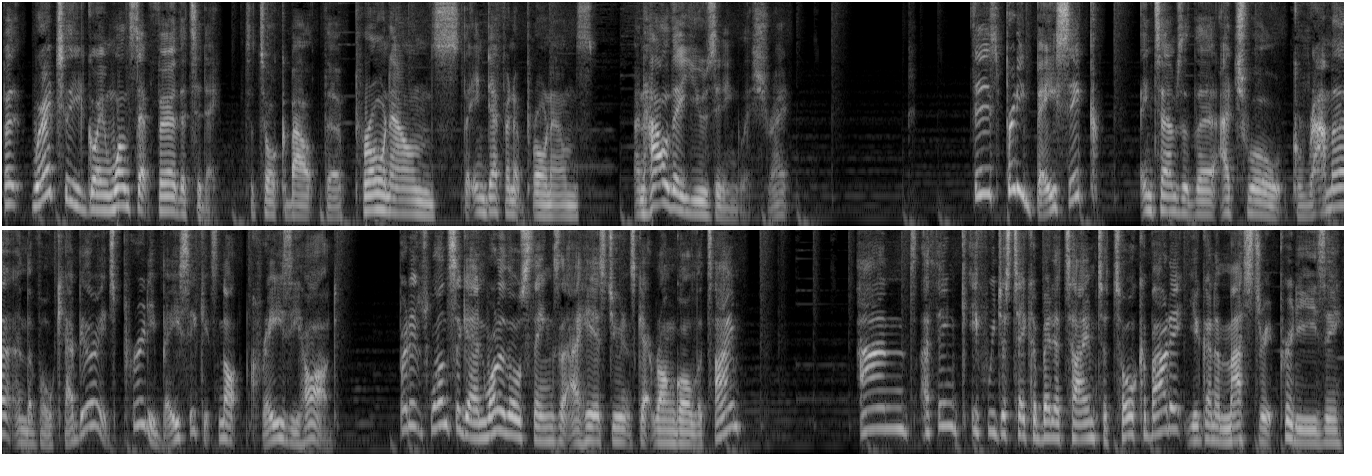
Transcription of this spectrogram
But we're actually going one step further today to talk about the pronouns, the indefinite pronouns, and how they're used in English, right? Is pretty basic, in terms of the actual grammar and the vocabulary, it's pretty basic. It's not crazy hard. But it's once again one of those things that I hear students get wrong all the time. And I think if we just take a bit of time to talk about it, you're going to master it pretty easy.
